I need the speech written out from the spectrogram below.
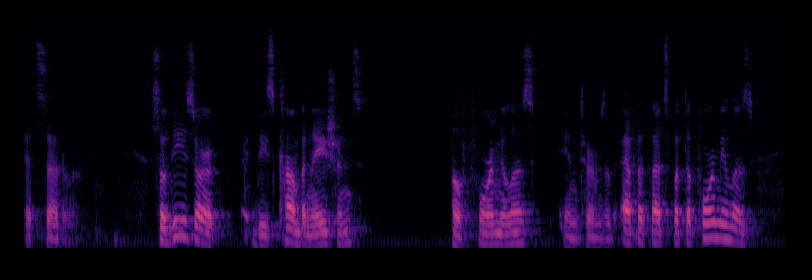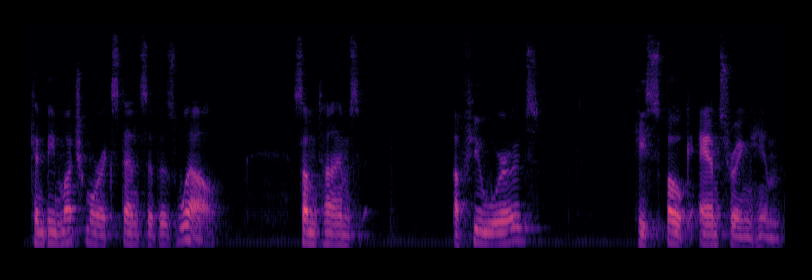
etc. So these are these combinations of formulas in terms of epithets, but the formulas can be much more extensive as well. Sometimes a few words, he spoke answering him.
